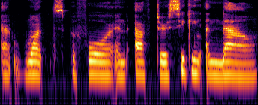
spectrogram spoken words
at once before and after, seeking a now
